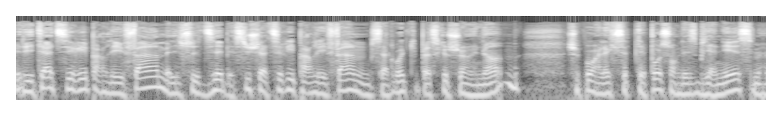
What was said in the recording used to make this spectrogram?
Elle était attirée par les femmes, elle se disait ben si je suis attirée par les femmes, ça doit être parce que je suis un homme. Je sais pas, elle acceptait pas son lesbianisme,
